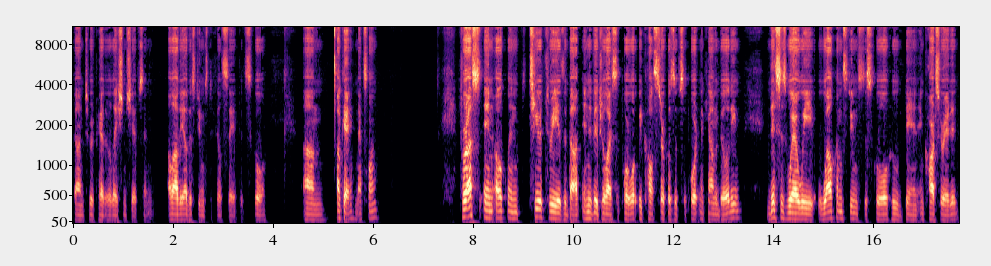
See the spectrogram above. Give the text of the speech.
done to repair the relationships and allow the other students to feel safe at school. Um, okay, next one. For us in Oakland, Tier 3 is about individualized support, what we call circles of support and accountability. This is where we welcome students to school who've been incarcerated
